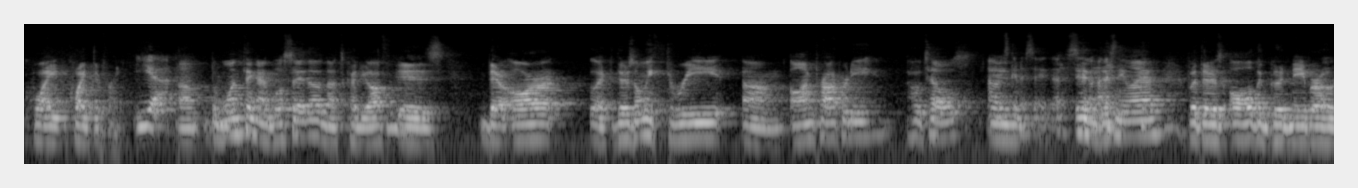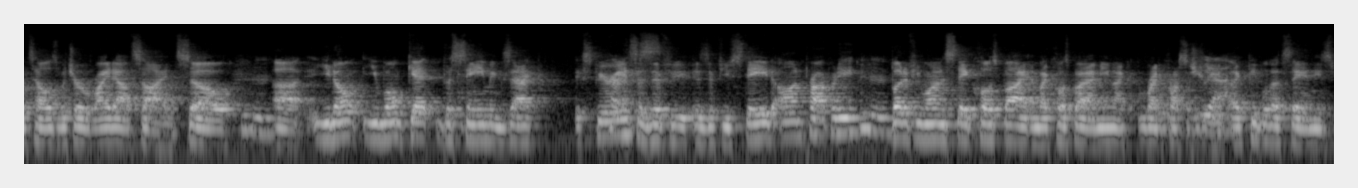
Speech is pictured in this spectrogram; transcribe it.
quite quite different. Yeah. Um, the one thing I will say though, not to cut you off, Mm-hmm. is there are like there's only three um, on property hotels. I was in- gonna say this. in Disneyland, but there's all the good neighbor hotels which are right outside. So Mm-hmm. uh, you don't you won't get the same exact experience as if you as if you stayed on property. Mm-hmm. But if you want to stay close by, and by close by I mean like right across the street, Yeah. like people that stay in these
